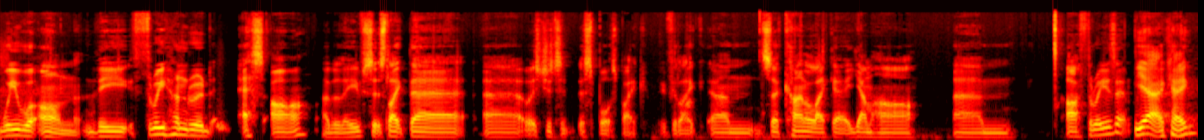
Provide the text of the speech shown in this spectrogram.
we were on the 300 SR, I believe. So it's like their, uh, it's just a, a sports bike, if you like. Um, so kind of like a Yamaha um, R3, is it? Yeah, okay.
